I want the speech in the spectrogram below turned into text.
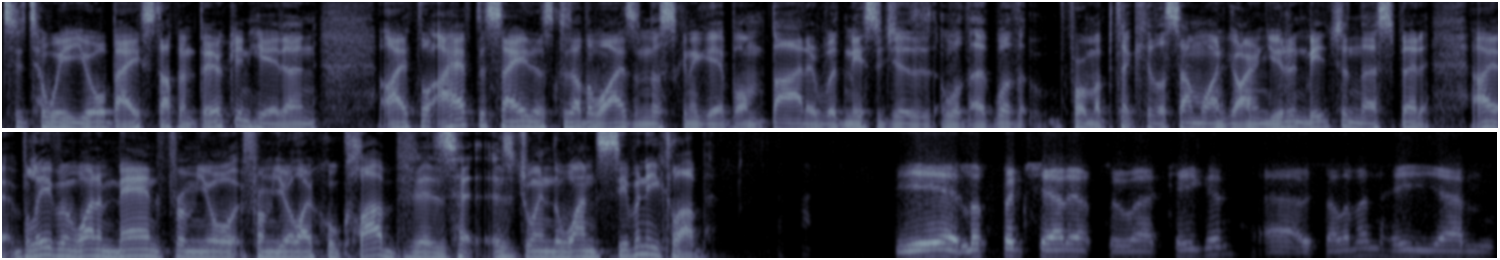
to, to where you're based up in Birkenhead, and I thought I have to say this because otherwise I'm just going to get bombarded with messages with, with from a particular someone going, "You didn't mention this," but I believe in one man from your from your local club has has joined the 170 club. Yeah, look, big shout out to uh, Keegan uh, O'Sullivan. He um,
